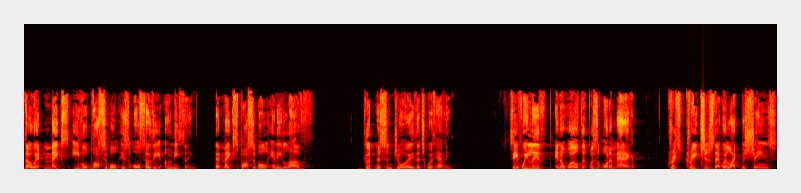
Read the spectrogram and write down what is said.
though it makes evil possible, is also the only thing that makes possible any love, goodness, and joy that's worth having. See, if we lived in a world that was automatic, creatures that were like machines,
